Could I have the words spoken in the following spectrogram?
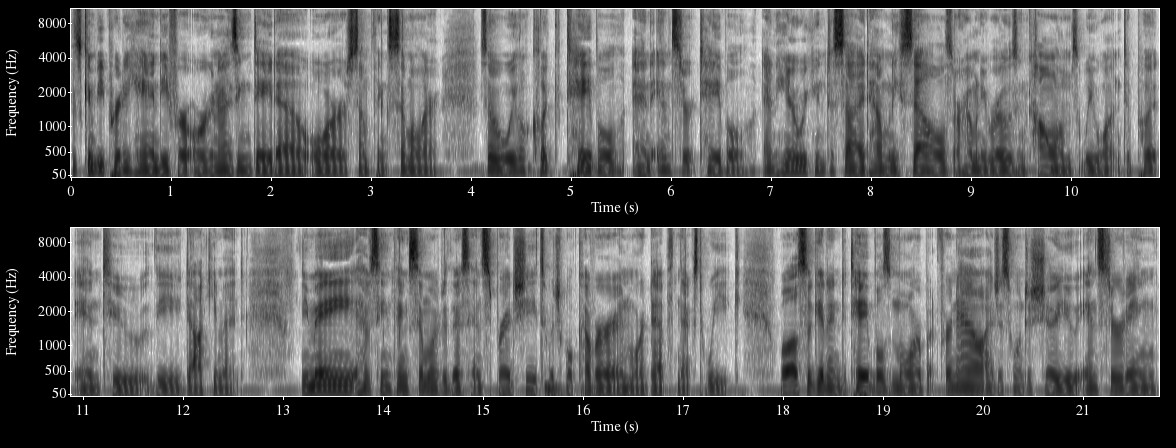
This can be pretty handy for organizing data or something similar. So we'll click Table and Insert Table, and here we can decide how many cells or how many rows and columns we want to put into the document. You may have seen things similar to this in spreadsheets, which we'll cover in more depth next week. We'll also get into tables more, but for now I just want to show you inserting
